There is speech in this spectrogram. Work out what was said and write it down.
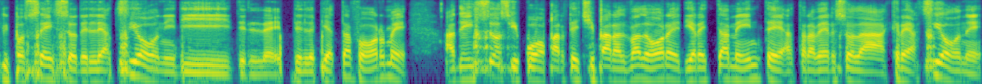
il possesso delle azioni di, delle, delle piattaforme, adesso si può partecipare al valore direttamente attraverso la creazione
